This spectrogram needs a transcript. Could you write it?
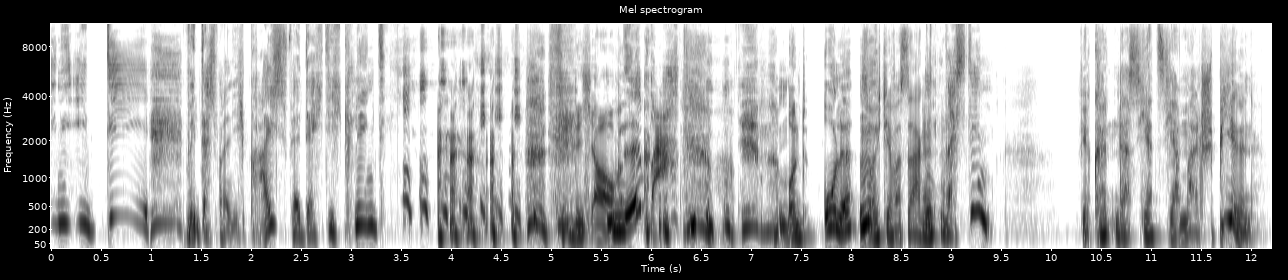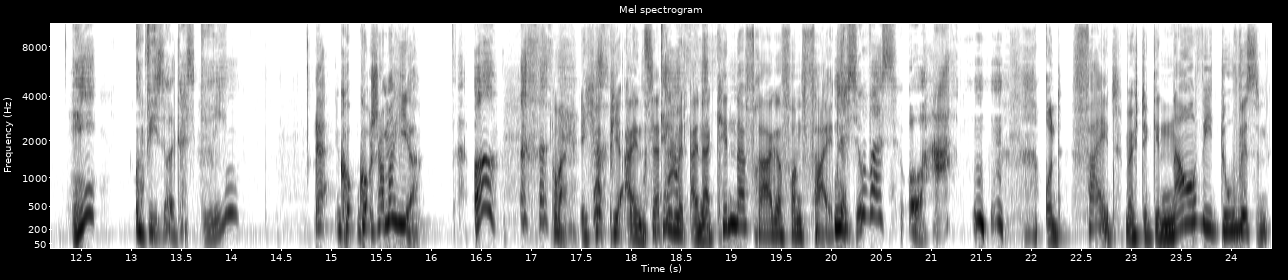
eine Idee! Wenn das mal nicht preisverdächtig klingt. Finde ich auch. Ne, und Ole, soll ich dir was sagen? Was denn? Wir könnten das jetzt ja mal spielen. Hä? Und wie soll das gehen? Ja, schau mal hier. Oh. Guck mal, ich habe hier einen Zettel mit einer Kinderfrage von Veit. Na sowas? Oha. Und Veit möchte genau wie du wissen,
